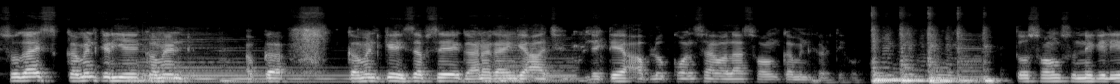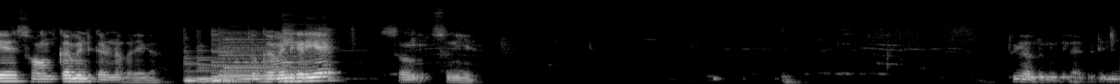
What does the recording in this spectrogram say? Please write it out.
सो गाइस कमेंट करिए कमेंट आपका कमेंट के हिसाब से गाना गाएँगे आज। देखते हैं आप लोग कौन सा वाला सॉन्ग कमेंट करते हो। तो सॉन्ग सुनने के लिए सॉन्ग कमेंट करना पड़ेगा। तो कमेंट करिए सॉन्ग सुनिए। तू यार नहीं। खिलाया बेटी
